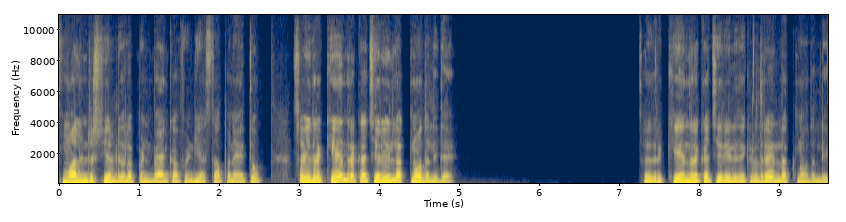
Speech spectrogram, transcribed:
small industrial development bank of India ಸ್ಥಾಪನೆ ಆಯಿತು. ಸೊ ಇದರ ಕೇಂದ್ರ ಕಚೇರಿ ಲಕ್ನೋದಲ್ಲಿದೆ. ಸೊ ಇದರ ಕೇಂದ್ರ ಕಚೇರಿ ಎಲ್ಲಿದೆ ಕೇಳಿದ್ರೆ ಲಕ್ನೋದಲ್ಲಿ.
